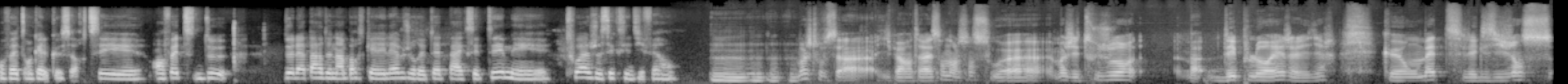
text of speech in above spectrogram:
en fait en quelque sorte. C'est en fait de de la part de n'importe quel élève j'aurais peut-être pas accepté mais toi je sais que c'est différent. Mm, mm, mm, mm. Moi, je trouve ça hyper intéressant dans le sens où euh, moi, j'ai toujours bah, déplorer, j'allais dire, qu'on mette l'exigence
